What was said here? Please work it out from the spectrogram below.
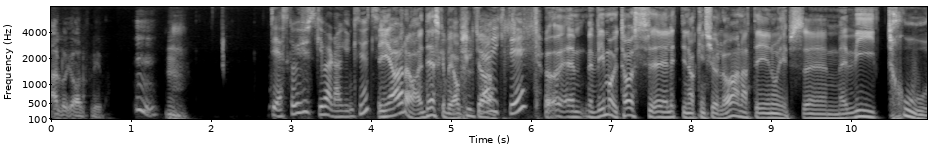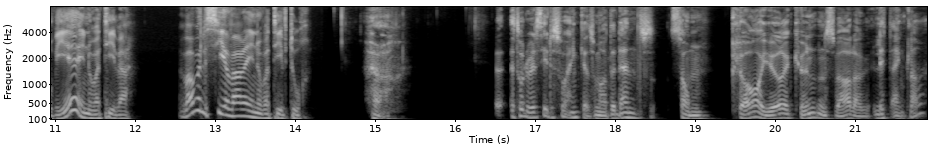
er lojale for livet. Mm. Mm. Det skal vi huske i hverdagen, Knut. Ja da, det skal vi absolutt Det er gjøre. viktig. Eh, Vi må jo ta oss eh, litt i nakken sjøl, Anette i Innohips. Eh, Vi tror vi er innovative. Hva vil det si å være innovativ, Tor? Ja. Jeg tror du vil si det så enkelt som at det er den som klarer å gjøre kundens hverdag litt enklere.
